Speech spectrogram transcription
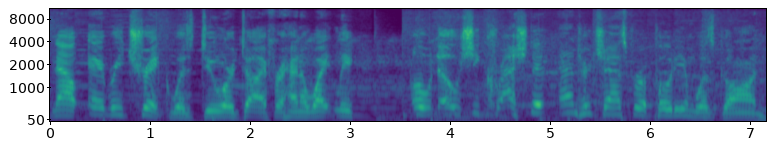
Now, every trick was do or die for Hannah Whiteley. Oh no, she crashed it, and her chance for a podium was gone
